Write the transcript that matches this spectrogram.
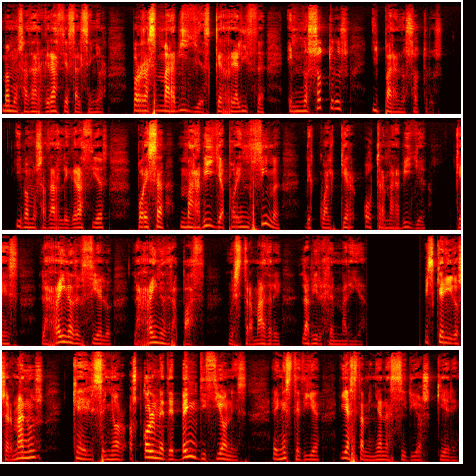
Vamos a dar gracias al Señor por las maravillas que realiza en nosotros y para nosotros. Y vamos a darle gracias por esa maravilla por encima de cualquier otra maravilla, que es la Reina del Cielo, la Reina de la Paz, nuestra Madre, la Virgen María. Mis queridos hermanos, que el Señor os colme de bendiciones en este día y hasta mañana si Dios quiere.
